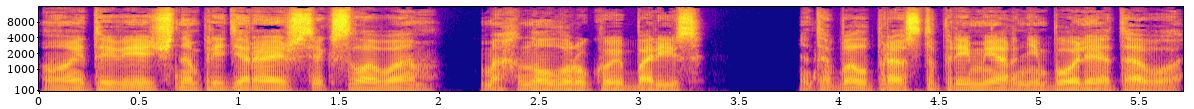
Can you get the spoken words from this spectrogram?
«Ой, ты вечно придираешься к словам», — махнул рукой Борис. Это был просто пример, не более того.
